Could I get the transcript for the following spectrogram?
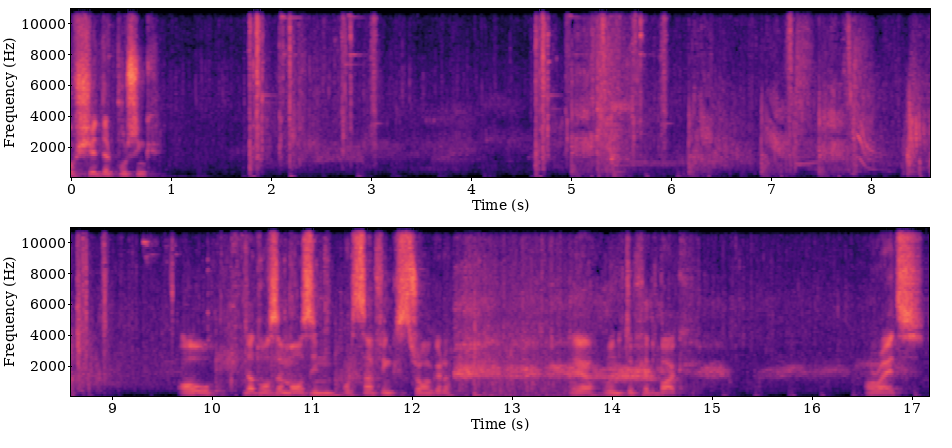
Oh shit, they're pushing. Oh, that was a Mosin or something stronger. Yeah, we need to head back. Alright.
